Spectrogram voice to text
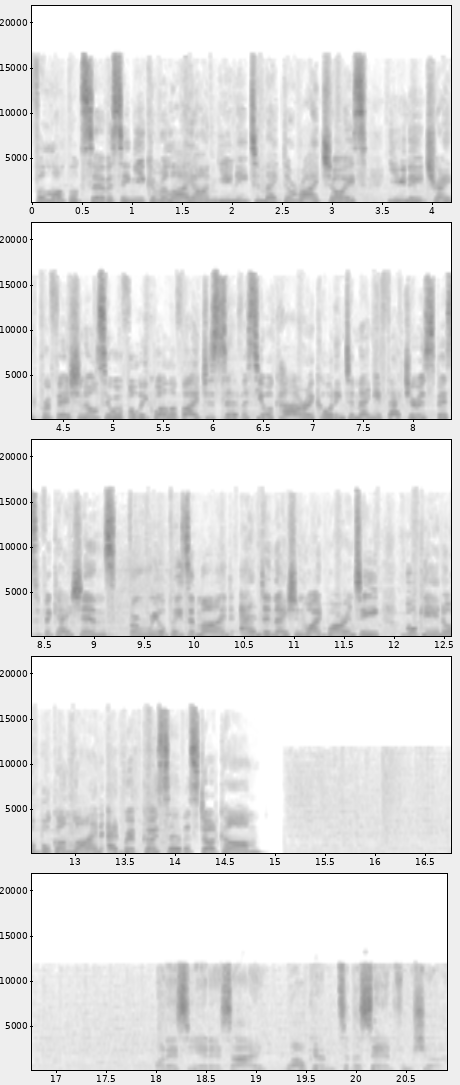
For logbook servicing you can rely on, you need to make the right choice. You need trained professionals who are fully qualified to service your car according to manufacturer's specifications. For real peace of mind and a nationwide warranty, book in or book online at repcoservice.com. On SENSA, welcome to the SANFL Show.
